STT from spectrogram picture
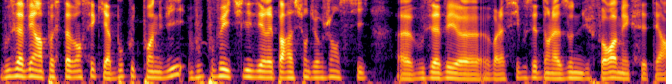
Vous avez un poste avancé qui a beaucoup de points de vie. Vous pouvez utiliser réparation d'urgence si euh, euh, voilà si vous êtes dans la zone du forum etc.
